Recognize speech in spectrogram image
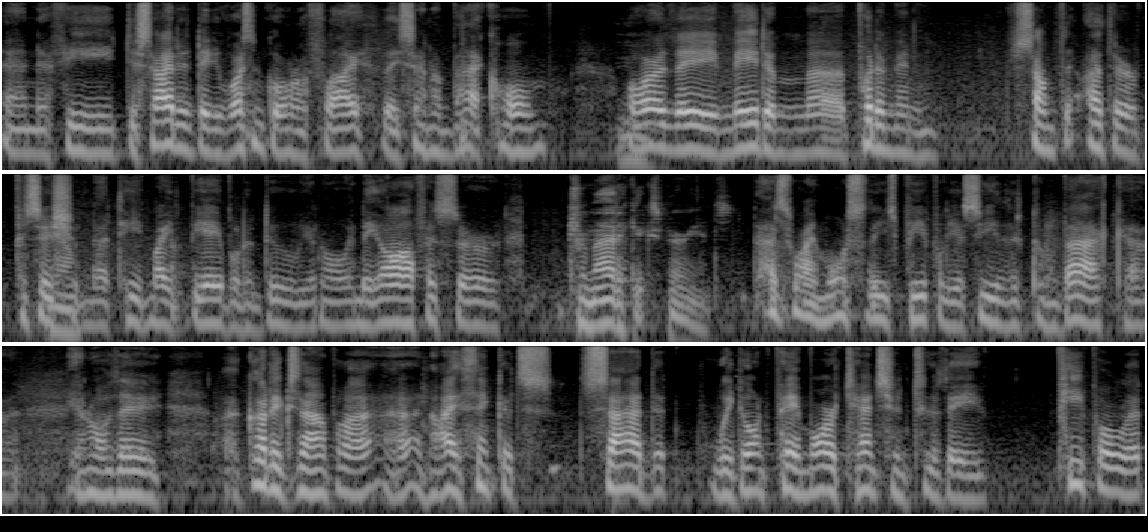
And if he decided that he wasn't going to fly, they sent him back home, or they made him uh, put him in some other position that he might be able to do, you know, in the office or traumatic experience. that's why most of these people you see that come back, uh, you know, they a good example, uh, and I think it's sad that we don't pay more attention to the people that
